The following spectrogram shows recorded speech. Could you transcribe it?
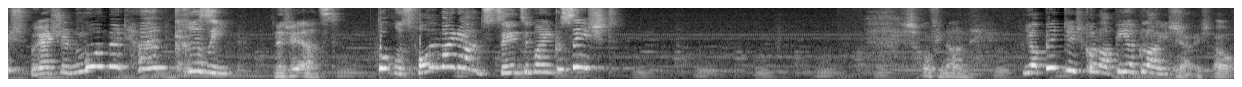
Ich spreche nur mit Herrn Chrissy. Nicht Ihr Ernst. Doch, ist voll mein Ernst. Sehen Sie mein Gesicht. Ich rufe ihn an. Ja, bitte, ich kollabier gleich. Ja, ich auch.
